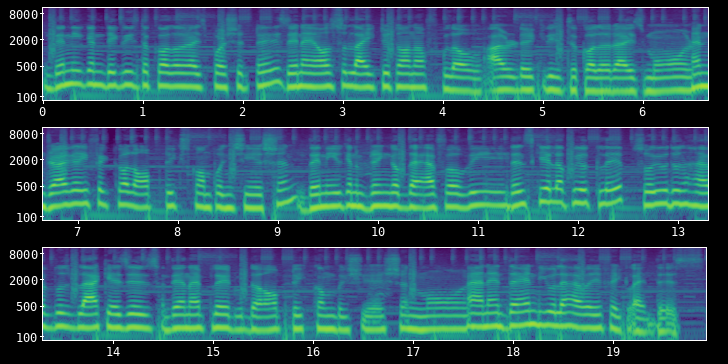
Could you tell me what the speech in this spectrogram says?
Then you can decrease the colorize percentage. Then I also like to turn off glow. I'll decrease the colorize more. And drag an effect called optics compensation. Then you can bring up the FOV then scale up your clip so you don't have those black edges. Then I played with the optic compensation more. And at the end you'll have an effect like this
